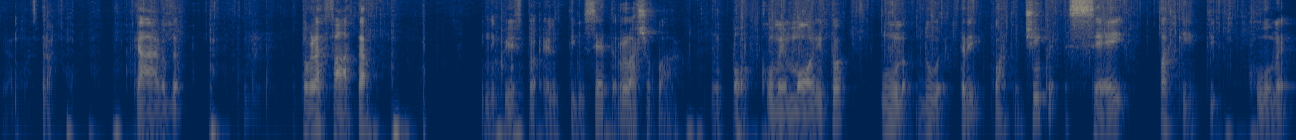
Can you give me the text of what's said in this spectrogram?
la nostra card fotografata quindi questo è il team set. Lo lascio qua un po' come monito. 1 2 3 4 5 6 pacchetti come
